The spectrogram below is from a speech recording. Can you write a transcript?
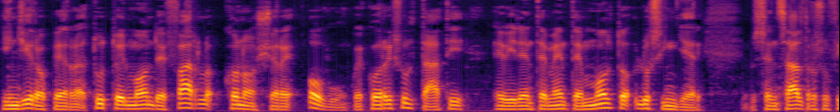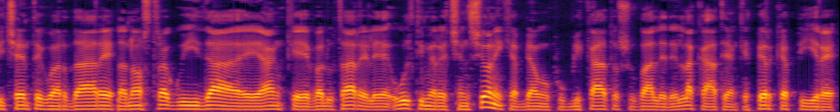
in giro per tutto il mondo e farlo conoscere ovunque, con risultati evidentemente molto lusinghieri. Senz'altro sufficiente guardare la nostra guida e anche valutare le ultime recensioni che abbiamo pubblicato su Valle della Cate anche per capire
